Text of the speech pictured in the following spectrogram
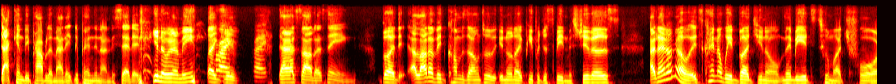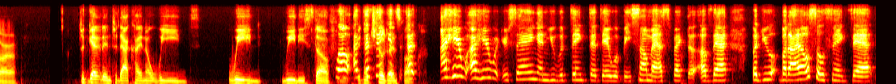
that can be problematic depending on the setting. you know what I mean? Like right, if, right. that's not a thing. But a lot of it comes down to, you know, like people just being mischievous. And I don't know, it's kind of weird, but you know, maybe it's too much for to get into that kind of weed weed weedy stuff. Well, I, I think it's I, I, hear I hear what you're saying, and you would think that there would be some aspect of that, but you but I also think that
